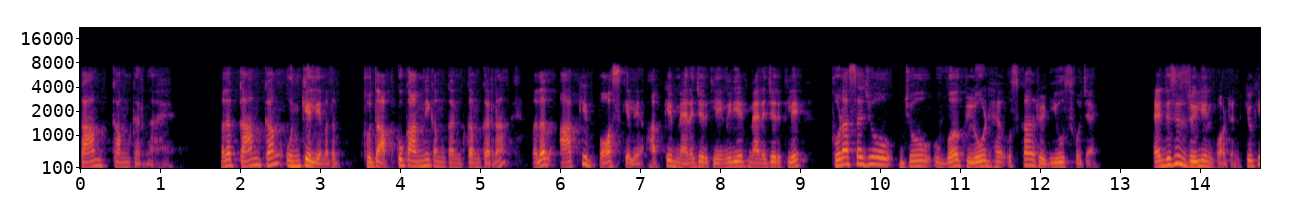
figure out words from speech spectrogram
काम कम करना है। मतलब काम कम उनके लिए मतलब खुद आपको काम नहीं कम कम कम करना मतलब आपके बॉस के लिए आपके मैनेजर के लिए इमीडिएट मैनेजर के लिए थोड़ा सा जो जो वर्कलोड है उसका रिड्यूस हो जाए। And this is really important क्योंकि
